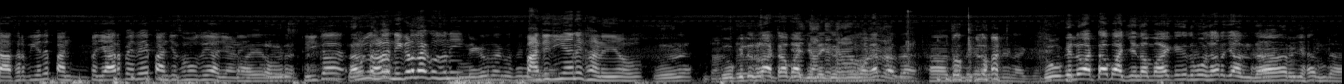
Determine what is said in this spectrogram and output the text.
10 ਰੁਪਏ ਦੇ 50 ਰੁਪਏ ਦੇ 5 ਸਮੋਸੇ ਆ ਜਾਣੇ। ਠੀਕ ਆ? ਉਹ ਸਾਲਾ ਨਿਕਲਦਾ ਕੁਝ ਨਹੀਂ। ਨਿਕਲਦਾ ਕੁਛ ਨਹੀਂ। ਪੰਜ ਜੀਆਂ ਨੇ ਖਾਣੇ ਆ ਉਹ। ਹੋਰ? 2 ਕਿਲੋ ਦਾ ਆਟਾ ਭੱਜ ਜਾਂਦਾ ਕਿ ਸਮੋਸਾ ਕਰਦਾ ਹਾਂ 2 ਕਿਲੋ ਨਹੀਂ ਲੱਗ ਗਿਆ 2 ਕਿਲੋ ਆਟਾ ਭੱਜ ਜਾਂਦਾ ਮੈਂ ਕਿ ਸਮੋਸਾ ਰਜਾ ਦਿੰਦਾ। ਹਾਂ ਰਜਾਂਦਾ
